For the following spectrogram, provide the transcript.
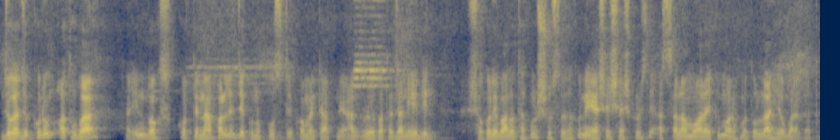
যোগাযোগ করুন, অথবা ইনবক্স করতে না পারলে যে কোনো পোস্টে কমেন্টে আপনি আগ্রহের কথা জানিয়ে দিন। সকলে ভালো থাকুন সুস্থ থাকুন। এই আশায় শেষ করছি। আসসালামু আলাইকুম রহমতুল্লাহি বারকাতু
